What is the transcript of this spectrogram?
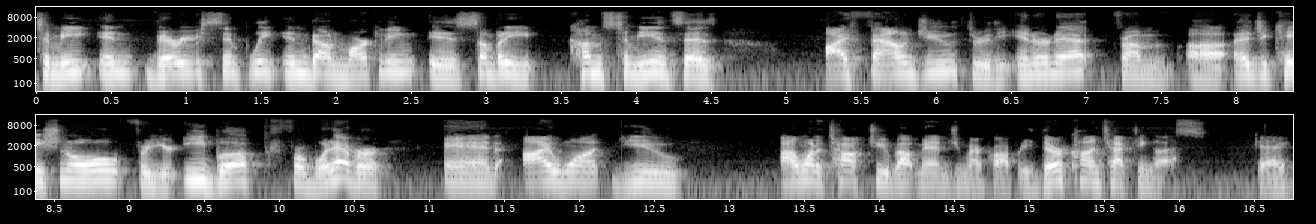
to me, in very simply, inbound marketing is somebody comes to me and says, I found you through the internet from uh, educational, for your ebook, for whatever, and I want you, I want to talk to you about managing my property. They're contacting us. Okay.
